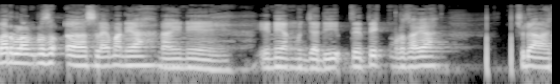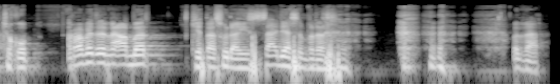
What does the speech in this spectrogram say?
baru lawan uh, Sleman ya. Nah ini ini yang menjadi titik menurut saya sudah cukup. Robert dan Albert kita sudahi saja sebenarnya. Bentar.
